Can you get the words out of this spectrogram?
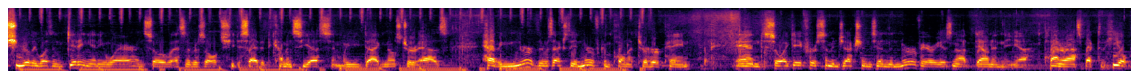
she really wasn't getting anywhere and so as a result she decided to come and see us and we diagnosed her as having nerve there was actually a nerve component to her pain and so I gave her some injections in the nerve areas, not down in the uh, plantar aspect of the heel,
